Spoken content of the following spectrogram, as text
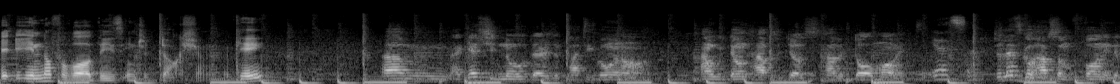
enough of all these introduction, okay? Um, I guess you know there is a party going on. And we don't have to just have a dull moment. Yes, sir. So let's go have some fun in the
